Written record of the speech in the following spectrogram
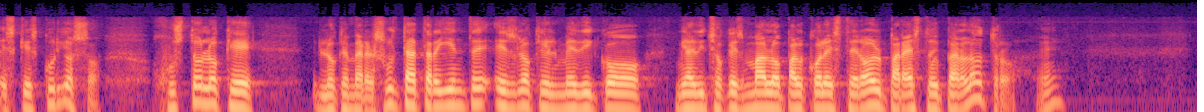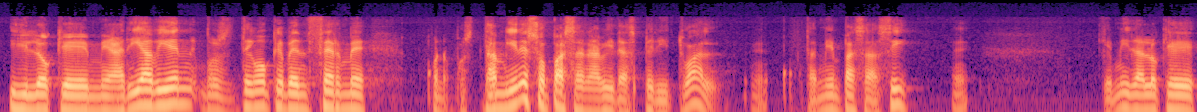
es que es curioso, justo lo que, lo que me resulta atrayente es lo que el médico me ha dicho que es malo para el colesterol, para esto y para el otro. ¿eh? Y lo que me haría bien, pues tengo que vencerme. Bueno, pues también eso pasa en la vida espiritual. ¿eh? También pasa así. ¿eh? Que mira lo que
